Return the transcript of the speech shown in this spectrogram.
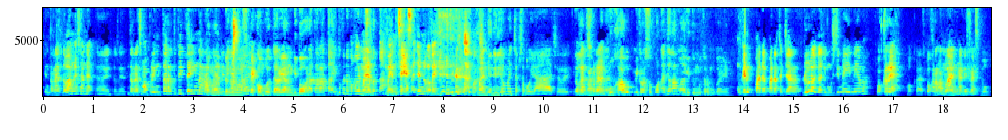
internet doang ya sana Ah, internet. internet sama printer tapi ting nah Dengan di dengan spek komputer yang di bawah rata-rata itu kenapa kalian main bisa betah? main CS aja nggak lagi Main di dia main cap saboya, coy. Tuh kan sebenarnya Buka Microsoft Word aja lama gitu muter mukanya. mungkin pada pada kejar dulu lagi lagi musimnya ini apa poker ya Poker. poker online kan di Facebook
